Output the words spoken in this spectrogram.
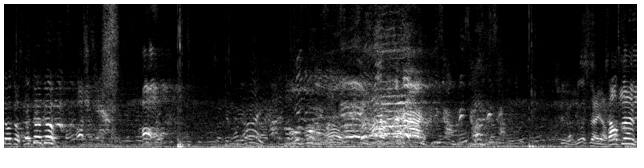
go, go, let go, go! Oh! Help him!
